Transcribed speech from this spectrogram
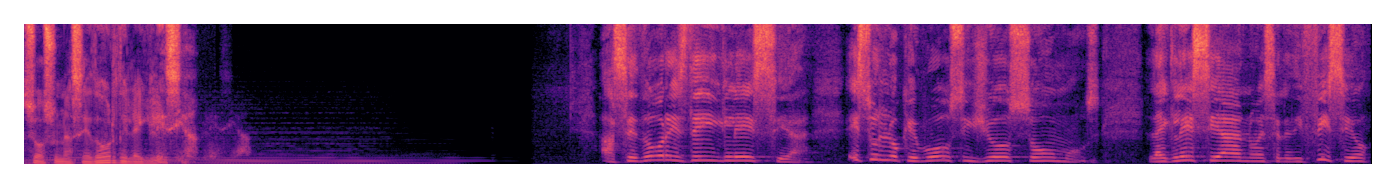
sos un hacedor de la iglesia. Hacedores de iglesia. Eso es lo que vos y yo somos. La iglesia no es el edificio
